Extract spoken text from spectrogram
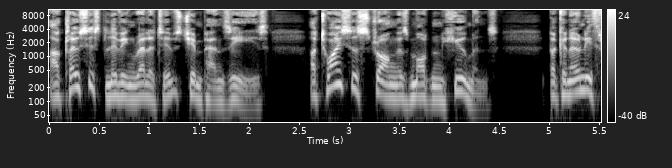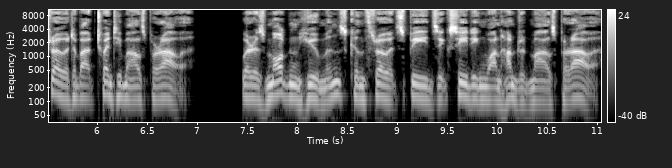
Our closest living relatives, chimpanzees, are twice as strong as modern humans, but can only throw at about 20 miles per hour, whereas modern humans can throw at speeds exceeding 100 miles per hour.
